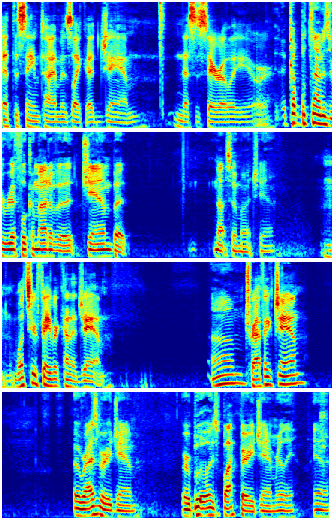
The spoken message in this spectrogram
at the same time as like a jam necessarily, or A couple times a riff will come out of a jam, but not so much. Yeah. what's your favorite kind of jam? Um, Traffic jam? a raspberry jam, or blue, it's blackberry jam, really. Yeah.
